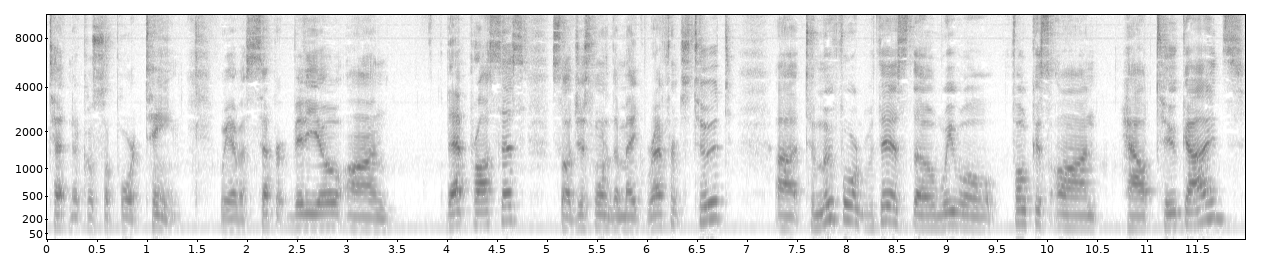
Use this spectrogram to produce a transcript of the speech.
technical support team. We have a separate video on that process, so I just wanted to make reference to it. Uh, to move forward with this, though, we will focus on how-to guides,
